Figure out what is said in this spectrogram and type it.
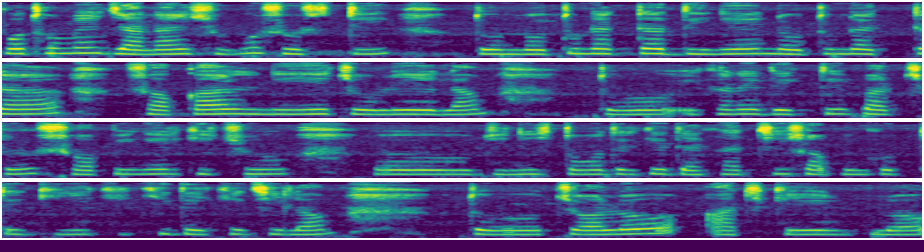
প্রথমেই জানাই শুভ ষষ্ঠী। তো নতুন একটা দিনে নতুন একটা সকাল নিয়ে চলে এলাম। তো এখানে দেখতেই পাচ্ছ শপিংয়ের কিছু জিনিস তোমাদেরকে দেখাচ্ছি। শপিং করতে গিয়ে কি কি দেখেছিলাম। তো চলো আজকের ব্লগ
